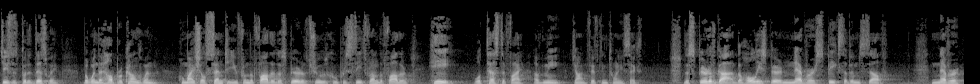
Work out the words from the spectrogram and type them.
Jesus put it this way, but when the Helper comes, when whom I shall send to you from the Father, the Spirit of truth, who proceeds from the Father, he will testify of me. John 15, 26. The Spirit of God, the Holy Spirit, never speaks of himself never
